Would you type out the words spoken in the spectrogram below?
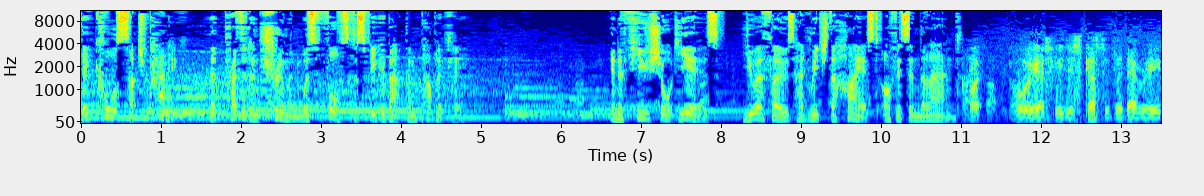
They caused such panic that President Truman was forced to speak about them publicly. In a few short years, UFOs had reached the highest office in the land. What? Oh, yes, we discussed it at every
